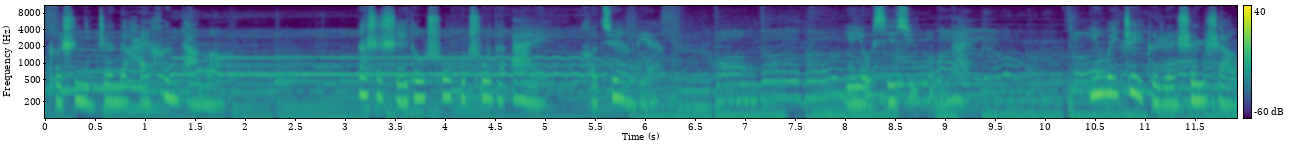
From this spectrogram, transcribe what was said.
可是你真的还恨他吗？那是谁都说不出的爱和眷恋，也有些许无奈，因为这个人身上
